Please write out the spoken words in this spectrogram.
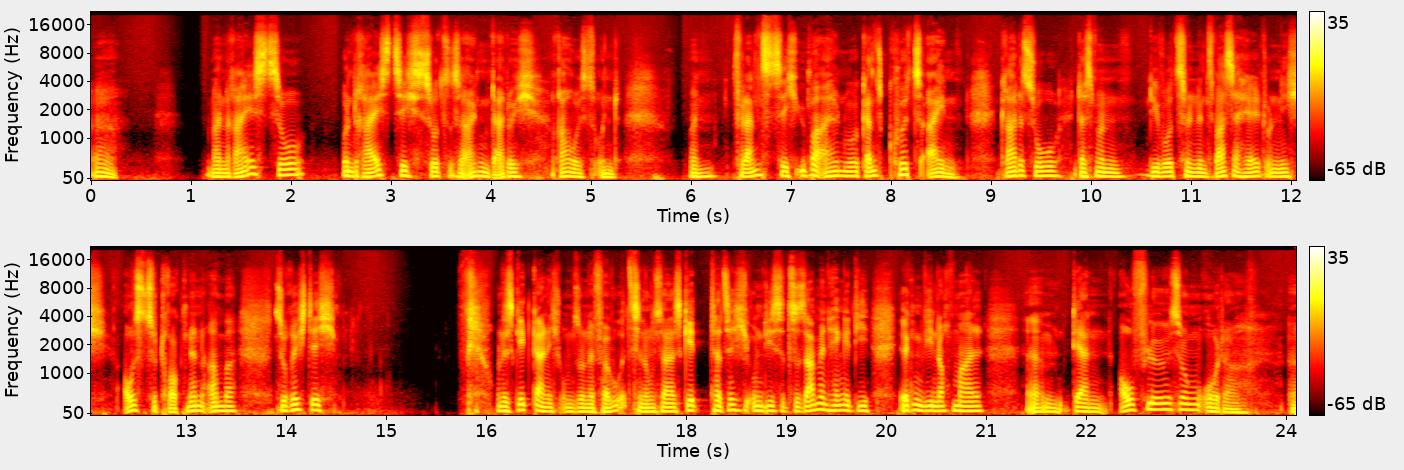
äh, man reist so und reißt sich sozusagen dadurch raus und man pflanzt sich überall nur ganz kurz ein. Gerade so, dass man die Wurzeln ins Wasser hält und nicht auszutrocknen, aber so richtig. Und es geht gar nicht um so eine Verwurzelung, sondern es geht tatsächlich um diese Zusammenhänge, die irgendwie nochmal ähm, deren Auflösung oder, äh,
